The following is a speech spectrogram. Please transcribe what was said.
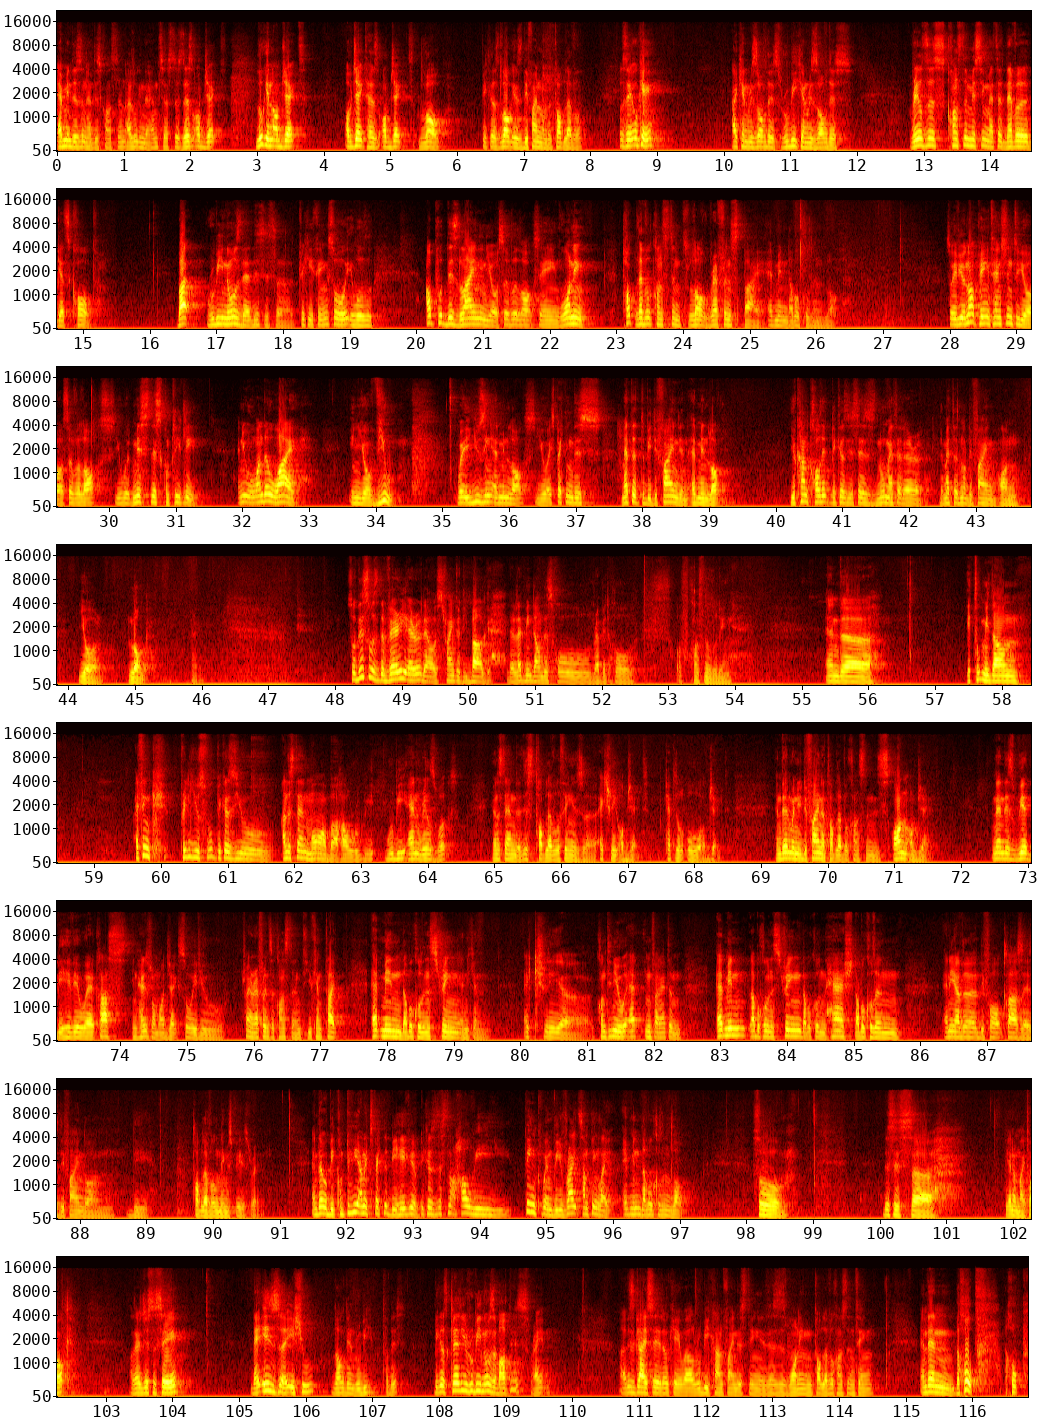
admin doesn't have this constant. I look in the ancestors, there's object. Look in object. Object has object log because log is defined on the top level. So say, okay, I can resolve this. Ruby can resolve this. Rails's constant missing method never gets called. But Ruby knows that this is a tricky thing, so it will output this line in your server log saying, warning, top level constant log referenced by admin double colon log. So if you're not paying attention to your server logs, you would miss this completely. And you will wonder why, in your view, where you're using admin logs, you're expecting this method to be defined in admin log. You can't call it because it says no method error. The method is not defined on your log. So this was the very error that I was trying to debug that led me down this whole rabbit hole of constant loading. And uh, it took me down, I think, pretty useful because you understand more about how Ruby, Ruby and Rails works. You understand that this top level thing is uh, actually object, capital O object. And then when you define a top level constant, it's on object. And then this weird behavior where class inherits from object, so if you try and reference a constant, you can type admin double colon string, and you can actually uh, continue at infinitum. Admin double colon string, double colon hash, double colon any other default class that is defined on the top level namespace, right? And that would be completely unexpected behavior because that's not how we think when we write something like admin double colon log. So this is uh, the end of my talk. I'll just to say there is an issue logged in Ruby for this. because clearly Ruby knows about this, right? Uh, this guy said, okay, well, Ruby can't find this thing. There's this warning top level constant thing. And then the hope, the hope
